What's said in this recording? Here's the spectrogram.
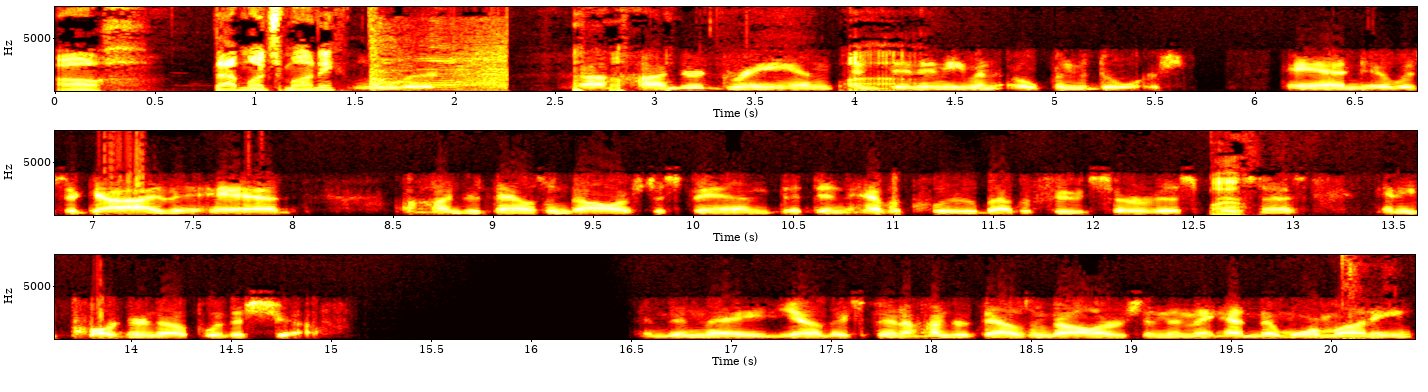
Oh, that much money? A hundred grand and Wow. didn't even open the doors. And it was a guy that had a hundred thousand dollars to spend that didn't have a clue about the food service Wow. business, and he partnered up with a chef. And then they, you know, they spent a hundred thousand dollars, and then they had no more money,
